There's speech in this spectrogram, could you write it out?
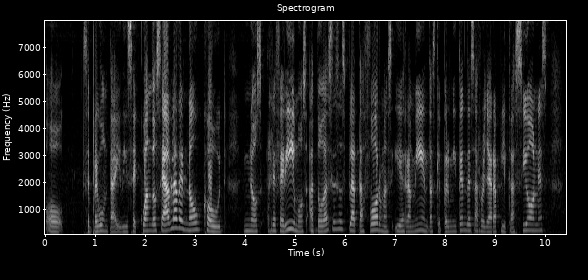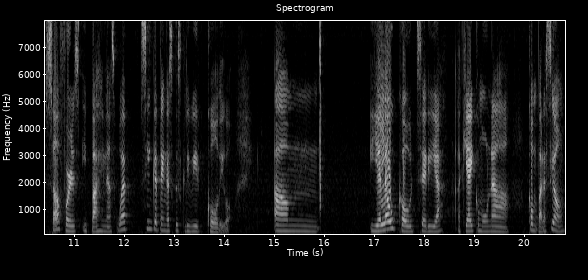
o se pregunta y dice, cuando se habla de no code, nos referimos a todas esas plataformas y herramientas que permiten desarrollar aplicaciones, softwares y páginas web sin que tengas que escribir código. Y el low code sería, aquí hay como una comparación,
